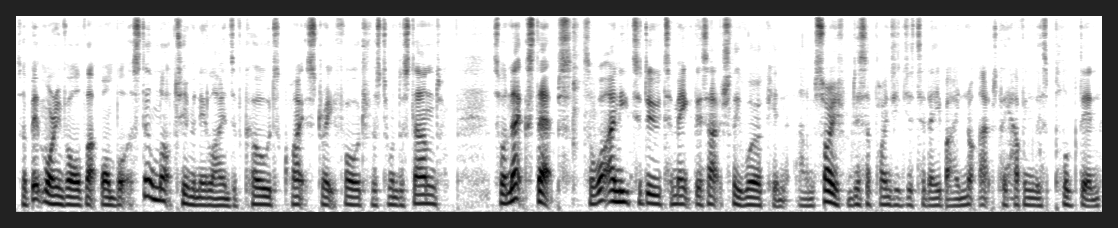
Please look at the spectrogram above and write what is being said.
So a bit more involved that one, but still not too many lines of code, quite straightforward for us to understand. So next steps. So what I need to do to make this actually working, and I'm sorry if I'm disappointing you today by not actually having this plugged in,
